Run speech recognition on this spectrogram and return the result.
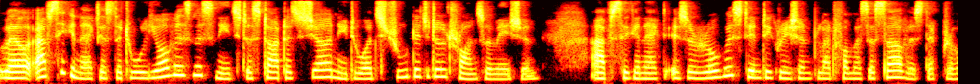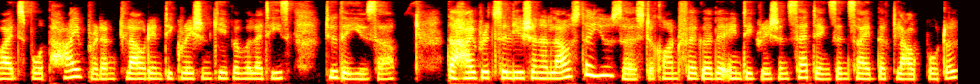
Well, APPSeCONNECT is the tool your business needs to start its journey towards true digital transformation. APPSeCONNECT is a robust integration platform as a service that provides both hybrid and cloud integration capabilities to the user. The hybrid solution allows the users to configure the integration settings inside the cloud portal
